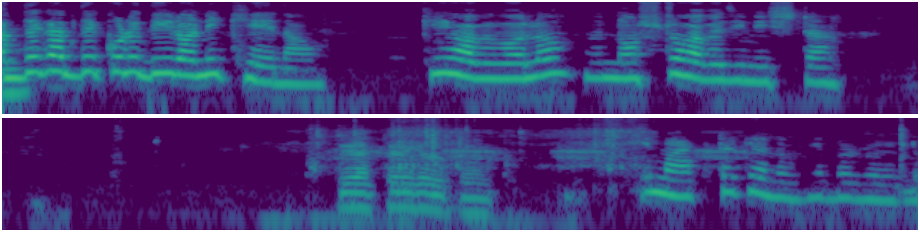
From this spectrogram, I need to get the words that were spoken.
অর্ধেক অর্ধেক করে দিই রনি খেয়ে নাও। কি হবে বলো? নষ্ট হবে জিনিসটা। তুই একটা এই মাঠটা কেন এবার রইল?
